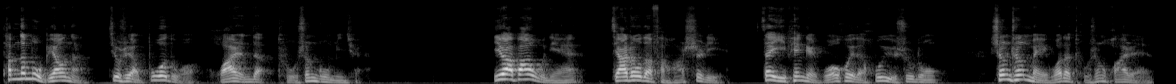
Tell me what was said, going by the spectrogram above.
他们的目标呢，就是要剥夺华人的土生公民权。1885年，加州的反华势力在一篇给国会的呼吁书中，声称美国的土生华人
